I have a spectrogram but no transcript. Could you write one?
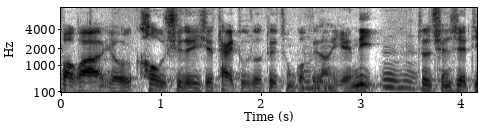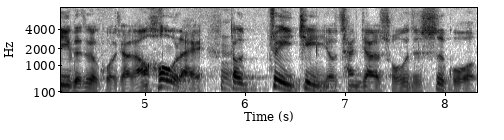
包括有后续的一些态度都对中国非常严厉。这是全世界第一个这个国家。然后后来到最近有参加了所谓的四国。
